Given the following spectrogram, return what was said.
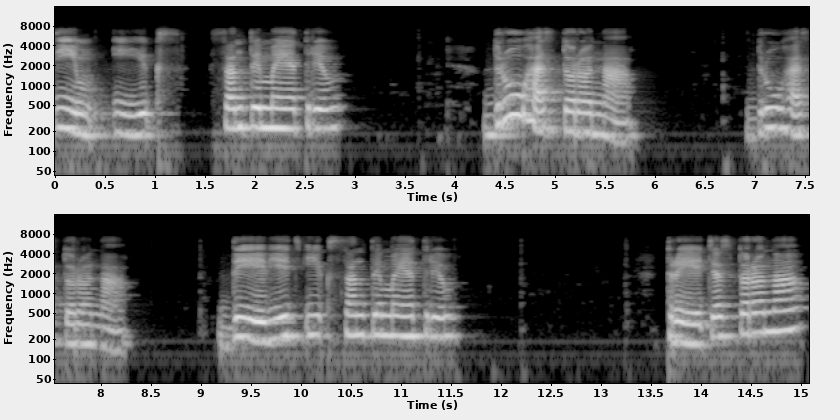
7х сантиметрів, друга сторона, друга сторона 9х сантиметрів. Третя сторона,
